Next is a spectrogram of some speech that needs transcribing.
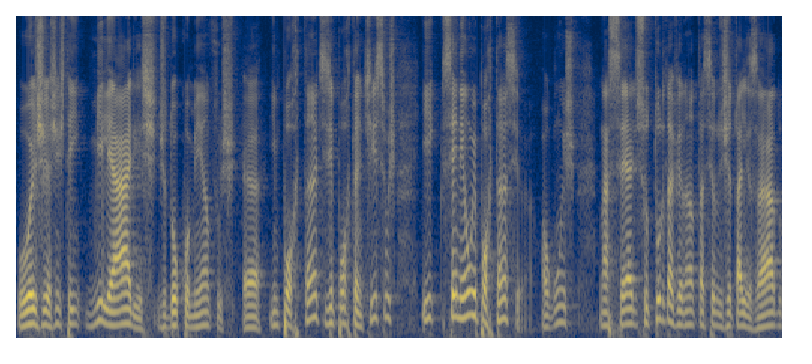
Hoje a gente tem milhares de documentos é, importantes, importantíssimos e sem nenhuma importância. Alguns na sede, isso tudo está virando, está sendo digitalizado.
